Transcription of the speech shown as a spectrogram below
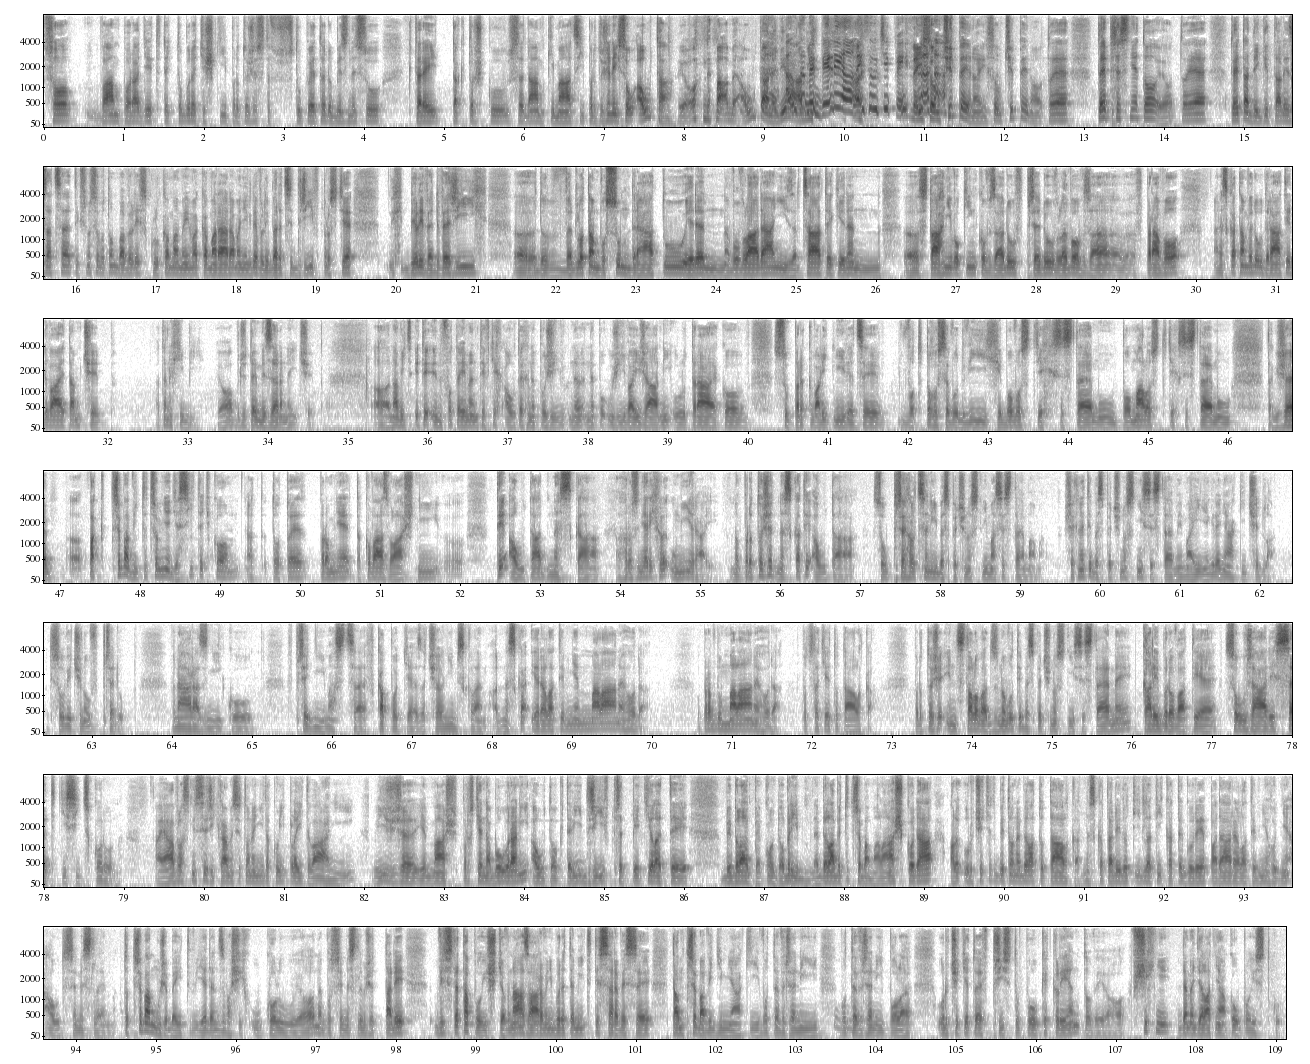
co vám poradit, teď to bude těžký, protože jste vstupujete do biznesu, který tak trošku se nám kymácí, protože nejsou auta, jo, nemáme auta, nevyrábí. Auta by byly, ale nejsou čipy. nejsou čipy, nejsou čipy, no, to je, to je přesně to, jo, to je, to je ta digitalizace, teď jsme se o tom bavili s klukama, mýma kamarádama někde v Liberci dřív, prostě byli ve dveřích, eh, vedlo tam osm drátů, jeden na ovládání zrcátek, jeden eh, stáhní okýnko vzadu, vpředu, vlevo, vza, vpravo, a dneska tam vedou dráty dva, je tam čip a ten chybí, jo, protože to je mizerný čip. Navíc i ty infotainmenty v těch autech nepoží, ne, nepoužívají žádný ultra jako super kvalitní věci. Od toho se odvíjí chybovost těch systémů, pomalost těch systémů. Takže e, pak třeba víte, co mě děsí teď? A to, to je pro mě taková zvláštní, e, ty auta dneska hrozně rychle umírají. No protože dneska ty auta jsou přehlcený bezpečnostníma systémama. Všechny ty bezpečnostní systémy mají někde nějaký čidla. Ty jsou většinou vpředu. V nárazníku, v přední masce, v kapotě, za čelním sklem. A dneska i relativně malá nehoda. Opravdu malá nehoda. V podstatě je totálka. Protože instalovat znovu ty bezpečnostní systémy, kalibrovat je, jsou řády set tisíc korun. A já vlastně si říkám, jestli to není takový plejtvání, Víš, že je, máš prostě nabouraný auto, který dřív před pěti lety by byla jako dobrý, nebyla by to třeba malá škoda, ale určitě by to nebyla totálka. Dneska tady do této kategorie padá relativně hodně aut, si myslím. To třeba může být jeden z vašich úkolů, jo? nebo si myslím, že tady vy jste ta pojišťovna, zároveň budete mít ty servisy, tam třeba vidím nějaký otevřený, otevřený pole. Určitě to je v přístupu ke klientovi. Jo? Všichni jdeme dělat nějakou pojistku.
